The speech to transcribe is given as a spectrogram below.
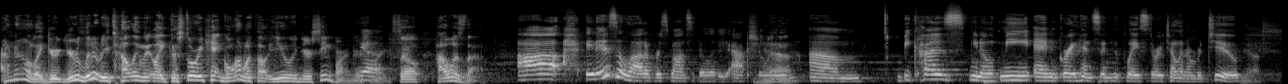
I don't know. Like you're you're literally telling me like the story can't go on without you and your scene partner. Yeah. Like, so how was that? Uh, it is a lot of responsibility, actually. Yeah. Um, because, you know, me and Gray Henson, who plays storyteller number two, yes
